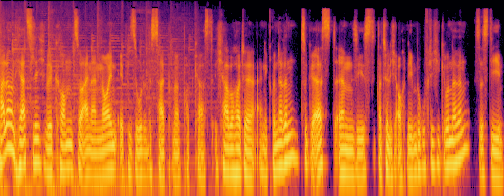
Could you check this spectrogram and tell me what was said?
Hallo und herzlich willkommen zu einer neuen Episode des Zeitpreneur Podcast. Ich habe heute eine Gründerin zu Gast. Ähm, sie ist natürlich auch nebenberufliche Gründerin. Es ist die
